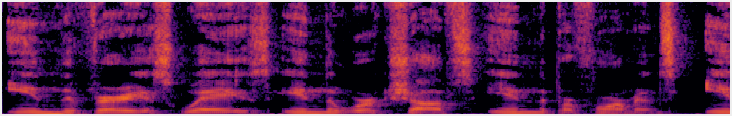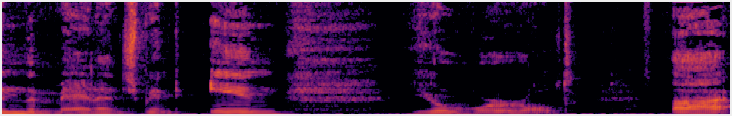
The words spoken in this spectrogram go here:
in the various ways in the workshops, in the performance, in the management, in your world. Uh,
